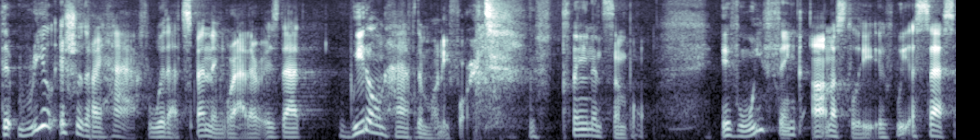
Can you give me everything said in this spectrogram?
The real issue that I have with that spending, rather, is that we don't have the money for it. Plain and simple. If we think honestly, if we assess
